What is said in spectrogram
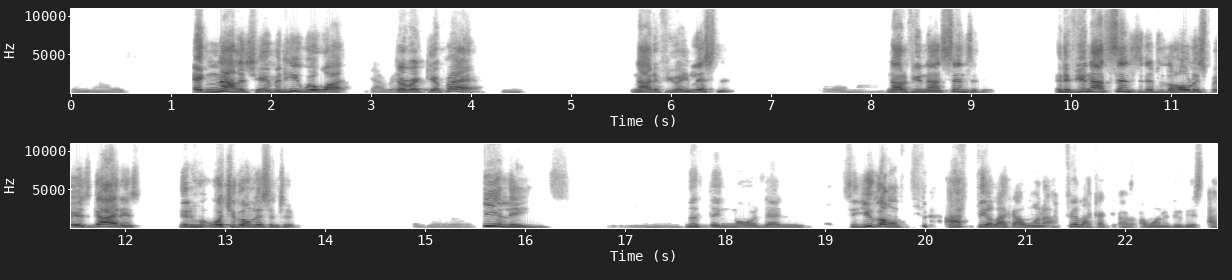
Acknowledge, acknowledge him, and he will what? direct. Direct your path. Mhm. Not if you ain't listening. Not if you're not sensitive. And if you're not sensitive to the Holy Spirit's guidance, then who, what you gonna listen to? Feelings. Nothing more than see you gonna i feel like i want to i feel like i, I, I want to do this i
